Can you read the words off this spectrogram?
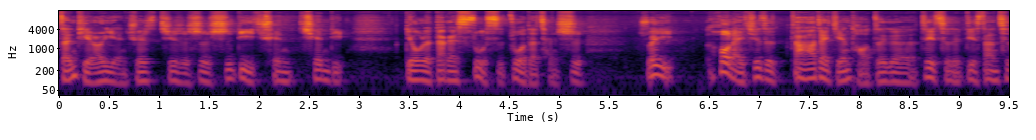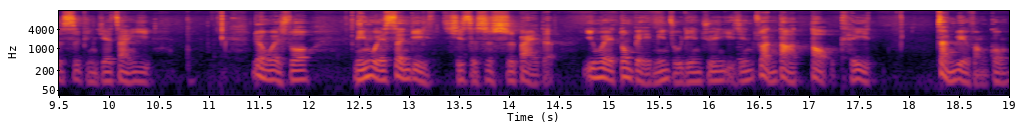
整体而言却其实是失地千千里，丢了大概数十座的城市。所以后来其实大家在检讨这个这次的第三次四平街战役，认为说名为胜利其实是失败的，因为东北民主联军已经壮大到可以。战略反攻，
